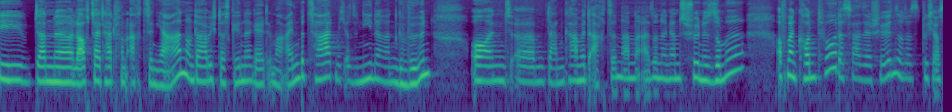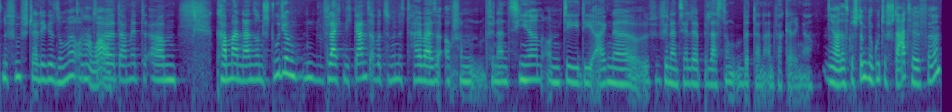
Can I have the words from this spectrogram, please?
die dann eine Laufzeit hat von 18 Jahren. Und da habe ich das Kindergeld immer einbezahlt mich also nie daran gewöhnt. Und ähm, dann kam mit 18 dann also eine ganz schöne Summe auf mein Konto. Das war sehr schön, so das ist durchaus eine fünfstellige Summe. Und oh, wow. äh, damit ähm, kann man dann so ein Studium, vielleicht nicht ganz, aber zumindest teilweise auch schon finanzieren und die, die eigene finanzielle Belastung wird dann einfach geringer. Ja, das ist bestimmt eine gute Starthilfe.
